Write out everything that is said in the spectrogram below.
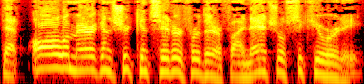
that all Americans should consider for their financial security.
